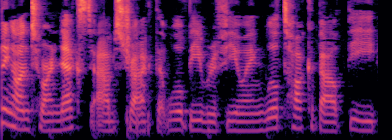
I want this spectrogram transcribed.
Moving on to our next abstract that we'll be reviewing, we'll talk about the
